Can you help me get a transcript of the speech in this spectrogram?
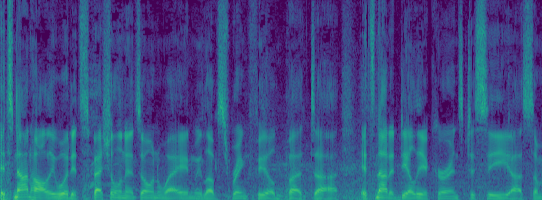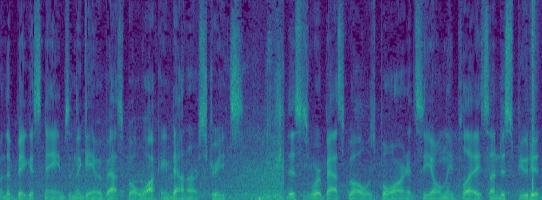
It's not Hollywood. It's special in its own way, and we love Springfield, but uh, it's not a daily occurrence to see uh, some of the biggest names in the game of basketball walking down our streets. This is where basketball was born. It's the only place, undisputed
